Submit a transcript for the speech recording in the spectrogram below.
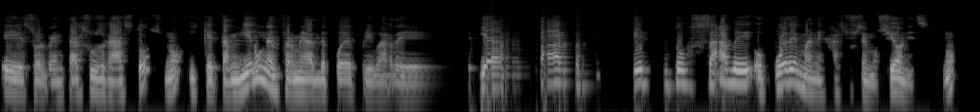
eh, solventar sus gastos, ¿no? Y que también una enfermedad le puede privar de... Y aparte, qué tanto sabe o puede manejar sus emociones, ¿no?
